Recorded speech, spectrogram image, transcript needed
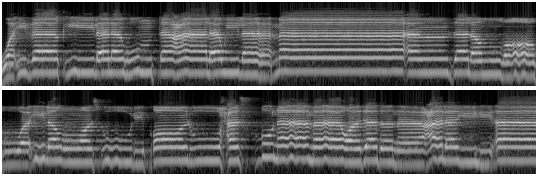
وَإِذَا قِيلَ لَهُمْ تَعَالَوْا إِلَىٰ مَا أَنزَلَ اللَّهُ وَإِلَى الرَّسُولِ قَالُوا حَسْبُنَا مَا وَجَدْنَا عَلَيْهِ آبَاءَنَا ۚ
